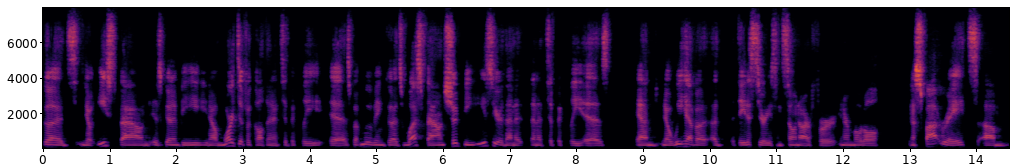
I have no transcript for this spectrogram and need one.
goods, you know, eastbound is going to be, you know, more difficult than it typically is, but moving goods westbound should be easier than it, than it typically is. And, you know, we have a, a data series in Sonar for intermodal, you know, spot rates. Um,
